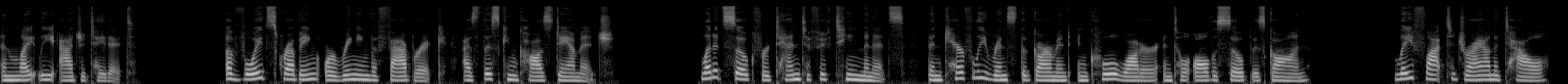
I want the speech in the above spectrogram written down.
and lightly agitate it. Avoid scrubbing or wringing the fabric, as this can cause damage. Let it soak for 10 to 15 minutes, then carefully rinse the garment in cool water until all the soap is gone. Lay flat to dry on a towel,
